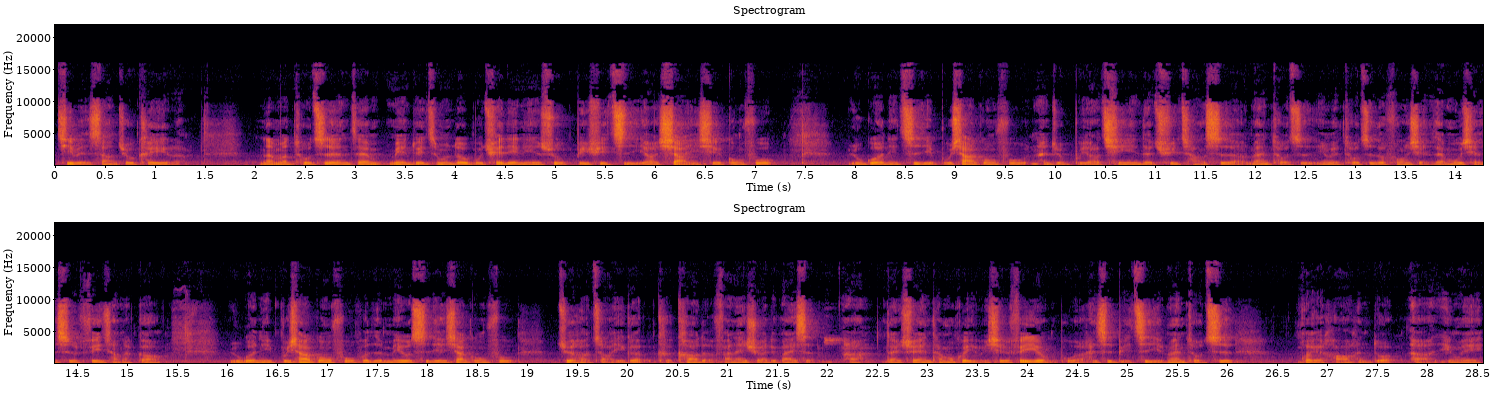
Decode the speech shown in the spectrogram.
基本上就可以了。那么，投资人在面对这么多不确定因素，必须自己要下一些功夫。如果你自己不下功夫，那就不要轻易的去尝试乱投资，因为投资的风险在目前是非常的高。如果你不下功夫，或者没有时间下功夫，最好找一个可靠的 financial advisor 啊，但虽然他们会有一些费用，不过还是比自己乱投资会好很多啊。因为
